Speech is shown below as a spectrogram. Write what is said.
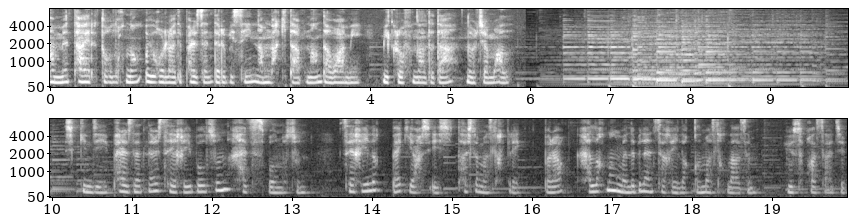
muhammad tahir tug'liqning uyg'urlarda farzand tarbiyasi nomli kitobining davomi. Mikrofon oldida nurjamol ikkinchi farzandlar sehiy bo'lsin xasis bo'lmasin. Sehiylik bak yaxshi ish tashlamaslik kerak. Biroq xalqning mili bilan sehiylik qilmaslik lozim. Yusuf hasajib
